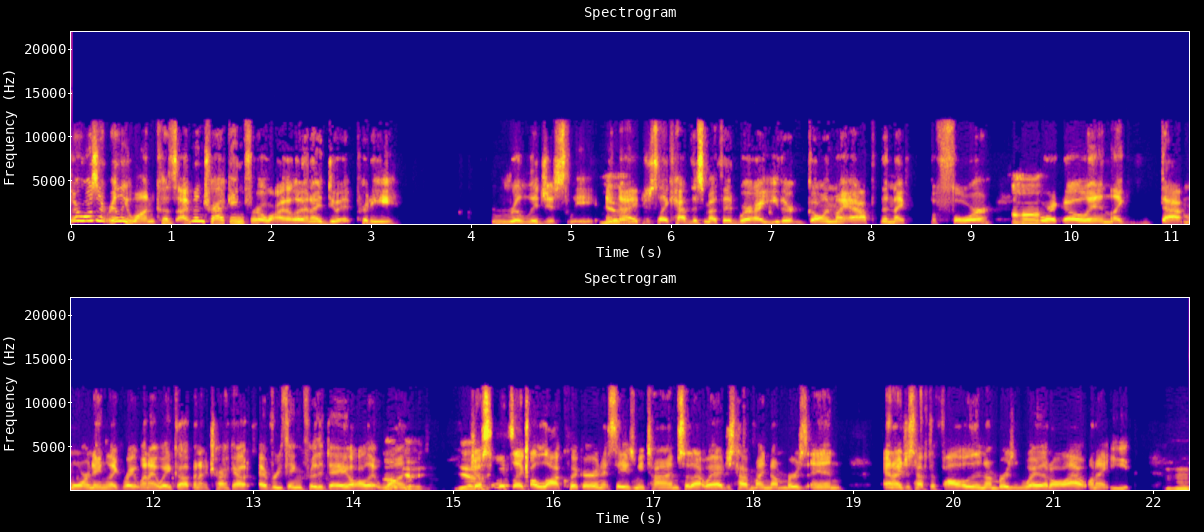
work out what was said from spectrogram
there wasn't really one because I've been tracking for a while and I do it pretty religiously. Yeah. And I just like have this method where I either go in my app the night before uh-huh. or I go in like that morning, like right when I wake up and I track out everything for the day all at once. Okay. Yeah. Just so it's like a lot quicker and it saves me time. So that way I just have my numbers in and I just have to follow the numbers and weigh it all out when I eat. Mm-hmm.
